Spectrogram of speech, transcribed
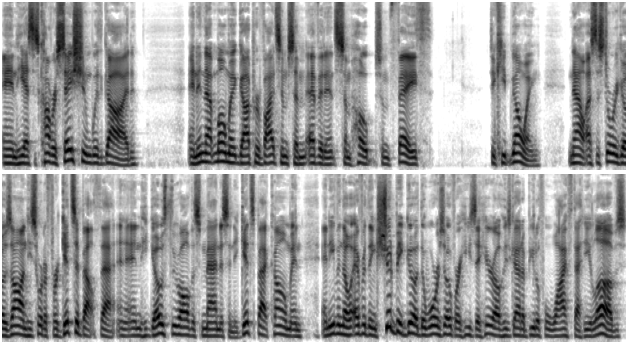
and he has this conversation with God. And in that moment, God provides him some evidence, some hope, some faith to keep going. Now, as the story goes on, he sort of forgets about that and, and, he goes through all this madness and he gets back home. And, and even though everything should be good, the war's over, he's a hero, he's got a beautiful wife that he loves,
